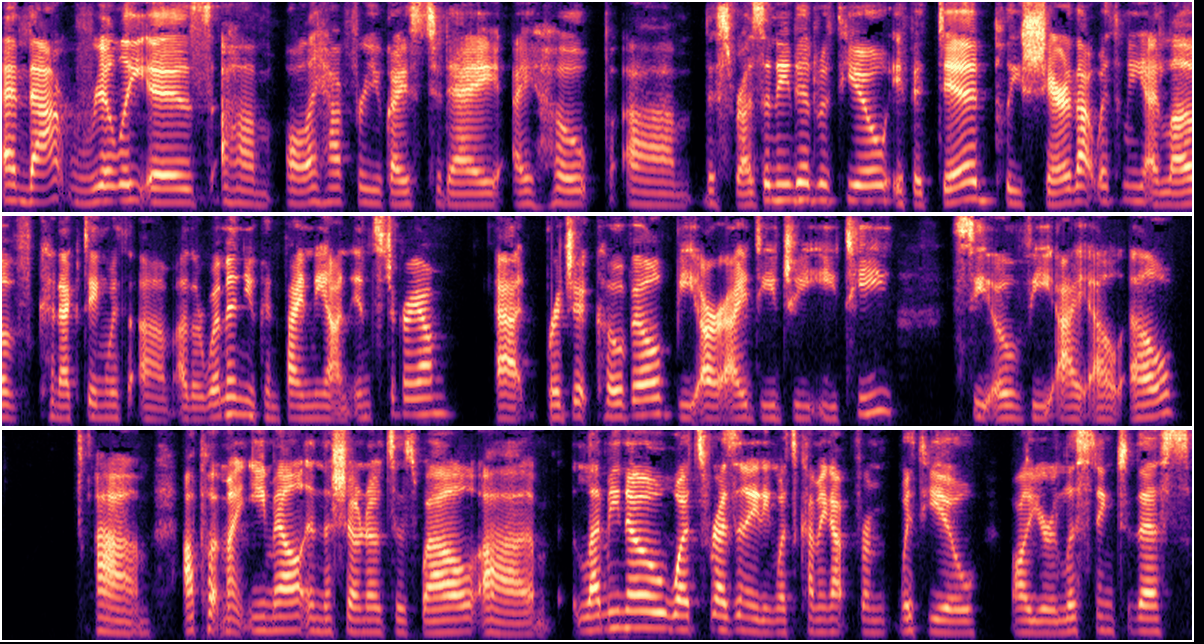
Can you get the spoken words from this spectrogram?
And that really is um, all I have for you guys today. I hope um, this resonated with you. If it did, please share that with me. I love connecting with um, other women. You can find me on Instagram at Bridget Covill, B R I D G E T C O V I L L. Um, I'll put my email in the show notes as well. Um, let me know what's resonating, what's coming up from with you while you're listening to this.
